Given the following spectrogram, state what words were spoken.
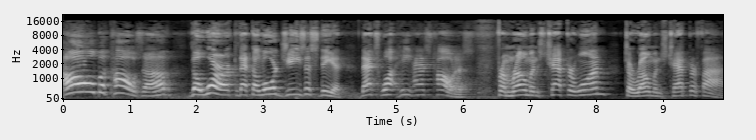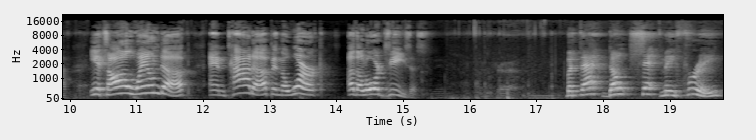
all because of the work that the Lord Jesus did. That's what He has taught us from Romans chapter 1 to Romans chapter 5. It's all wound up and tied up in the work of the Lord Jesus. But that don't set me free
